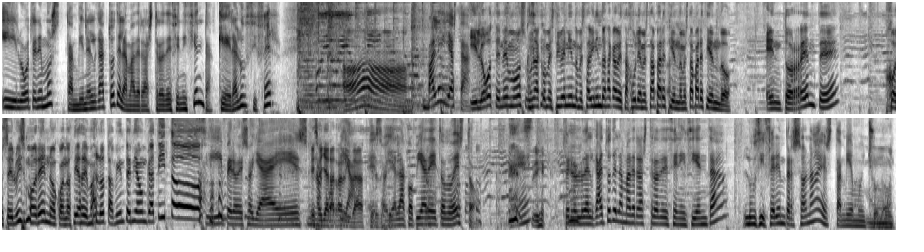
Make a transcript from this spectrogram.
Y luego tenemos también el gato de la madrastra de Cenicienta, que era Lucifer. Ah. ¿Vale? Ya está. Y luego tenemos una que me estoy viniendo, me está viniendo a la cabeza, Julia, me está apareciendo, me está apareciendo. En Torrente, José Luis Moreno, cuando hacía de malo, también tenía un gatito. Sí, pero eso ya es. Eso ya era copia. realidad, quieres Eso decir. ya es la copia de todo esto. ¿eh? Sí. Pero lo del gato de la madrastra de Cenicienta, Lucifer en persona, es también muy chulo. Muy-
